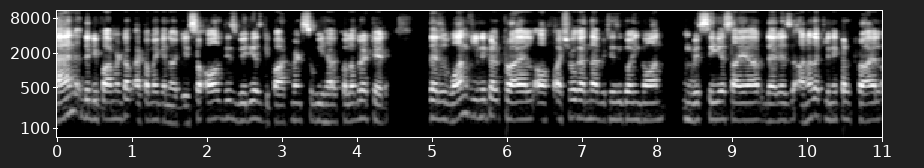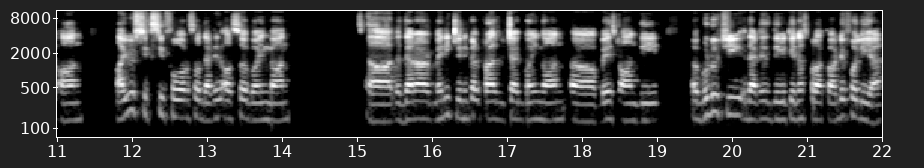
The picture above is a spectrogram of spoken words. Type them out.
and the Department of Atomic Energy. So all these various departments we have collaborated. There is one clinical trial of ashwagandha which is going on with CSIR. There is another clinical trial on Ayush 64, so that is also going on. Uh, there are many clinical trials which are going on uh, based on the uh, Guduchi, that is the Tinospora cordifolia.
